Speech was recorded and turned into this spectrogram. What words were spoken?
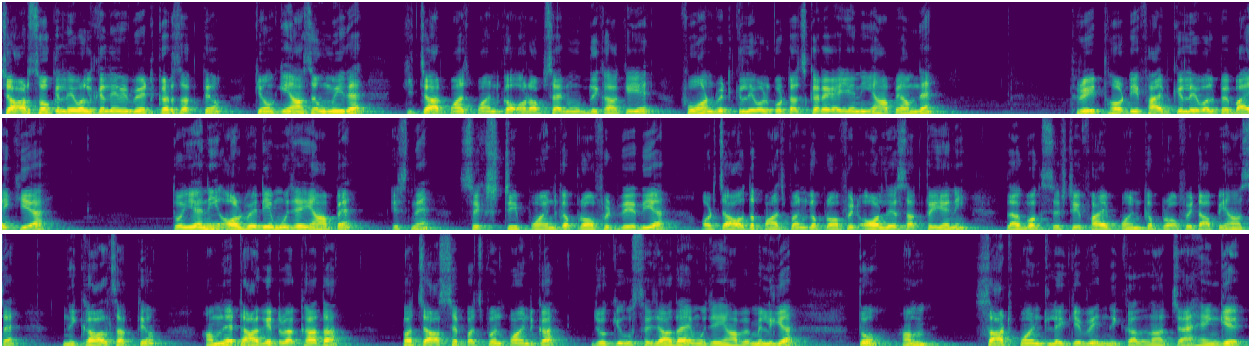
400 के लेवल के लिए भी वेट कर सकते हो, क्योंकि यहाँ से उम्मीद है कि चार पाँच पॉइंट का और अपसाइड मूव दिखा के ये फोर के लेवल को टच करेगा, यानी यहाँ पर हमने थ्री थर्टी फाइव के लेवल पर बाई किया है। तो यानी ऑलरेडी मुझे यहाँ पे इसने 60 पॉइंट का प्रॉफिट दे दिया और चाहो तो पाँच पॉइंट का प्रॉफिट और ले सकते हो। यानी लगभग 65 पॉइंट का प्रॉफिट आप यहाँ से निकाल सकते हो। हमने टारगेट रखा था 50 से 55 पॉइंट का, जो कि उससे ज़्यादा ही मुझे यहाँ पे मिल गया। तो हम 60 पॉइंट लेके भी निकलना चाहेंगे।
